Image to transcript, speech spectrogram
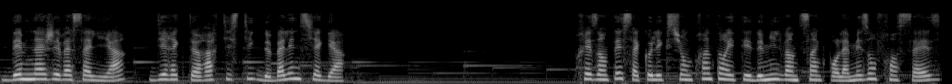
Demna Jevasalia, directeur artistique de Balenciaga. Présentait sa collection Printemps-été 2025 pour la maison française,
